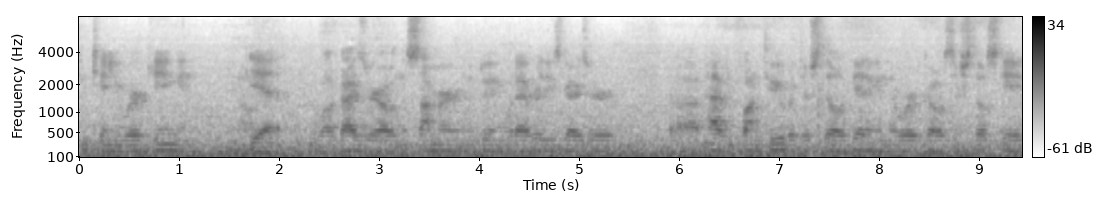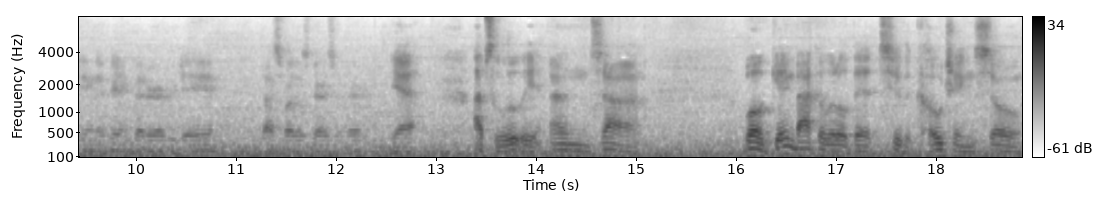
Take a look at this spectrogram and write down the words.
continue working and you know. Yeah. While guys are out in the summer and doing whatever, these guys are uh, having fun too, but they're still getting in their workouts. They're still skating. They're getting better every day, and that's why those guys are there. Yeah, absolutely. And uh, well, getting back a little bit to the coaching, so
